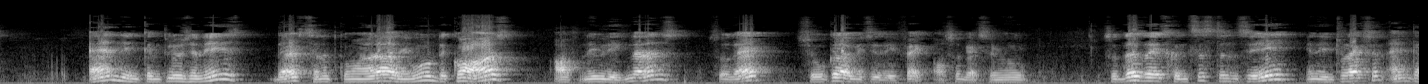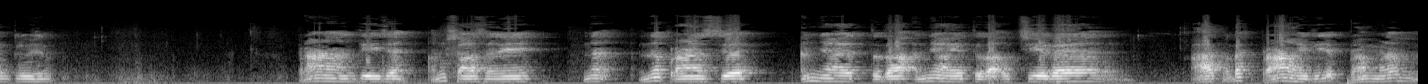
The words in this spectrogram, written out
and in conclusion is that Sanat Kumara removed the cause of namely ignorance, so that Shoka, which is the effect, also gets removed. So thus there is consistency in the interaction and conclusion. प्राणान्ते च अनुशासने न न प्राणस्य अन्यायत्तता अन्यायत्तता उच्येत आत्मतः प्राण इति यत् ब्राह्मणम्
